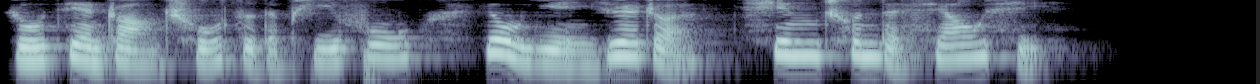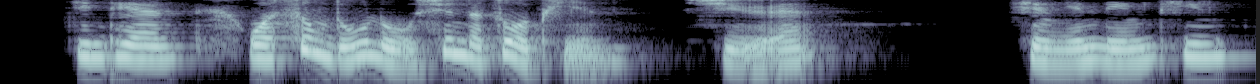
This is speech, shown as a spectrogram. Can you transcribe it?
如健壮处子的皮肤，又隐约着青春的消息。今天我诵读鲁迅的作品《雪》，请您聆听。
